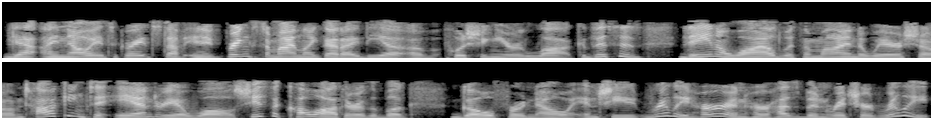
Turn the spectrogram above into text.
Yeah, I know. It's great stuff. And it brings to mind like that idea of pushing your luck. This is Dana Wilde with the Mind Aware Show. I'm talking to Andrea Waltz. She's the co-author of the book Go for No. And she really, her and her husband Richard really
